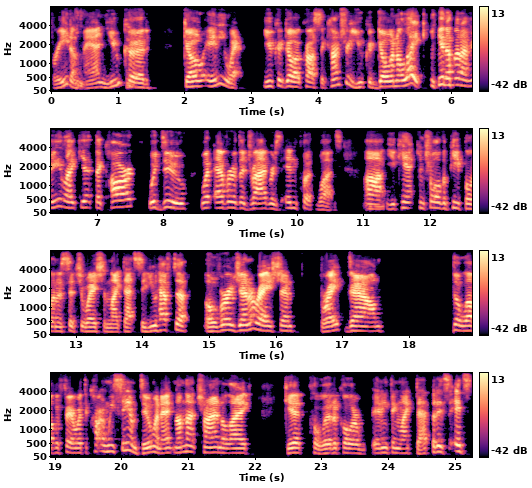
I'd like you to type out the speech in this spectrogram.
freedom, man. You could go anywhere. You could go across the country. You could go in a lake. You know what I mean? Like yeah, the car would do whatever the driver's input was. Uh, mm-hmm. You can't control the people in a situation like that. So you have to, over a generation, break down the love affair with the car. And we see them doing it. And I'm not trying to like get political or anything like that, but it's it's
